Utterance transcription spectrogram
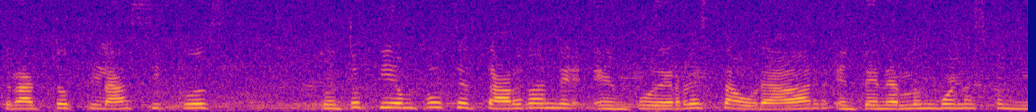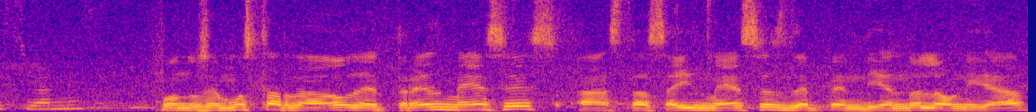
tractos clásicos. ¿Cuánto tiempo se tardan en- poder restaurar, en tenerlo en buenas condiciones? Pues nos hemos tardado de tres meses hasta seis meses, dependiendo de la unidad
